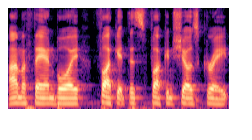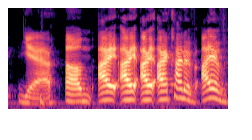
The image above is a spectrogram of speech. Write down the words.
I'm a fanboy. Fuck it, this fucking show's great. Yeah. Um. I. I. I. I kind of. I have.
